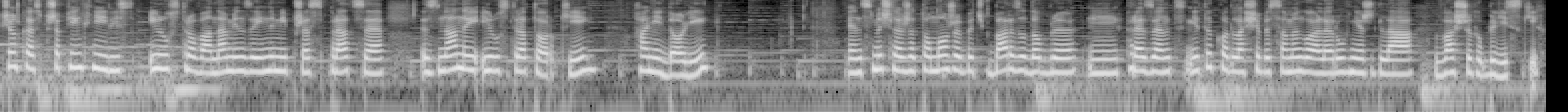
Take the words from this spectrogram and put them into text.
Książka jest przepięknie ilustrowana, innymi przez pracę znanej ilustratorki Hani Doli, więc myślę, że to może być bardzo dobry mm, prezent nie tylko dla siebie samego, ale również dla Waszych bliskich.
